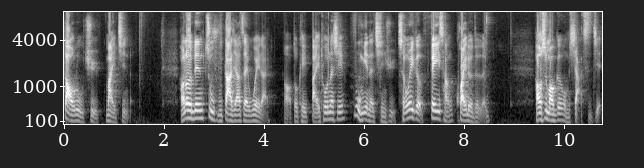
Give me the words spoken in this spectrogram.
道路去迈进了。好，那这边祝福大家在未来，哦，都可以摆脱那些负面的情绪，成为一个非常快乐的人。好，我是毛哥，我们下次见。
